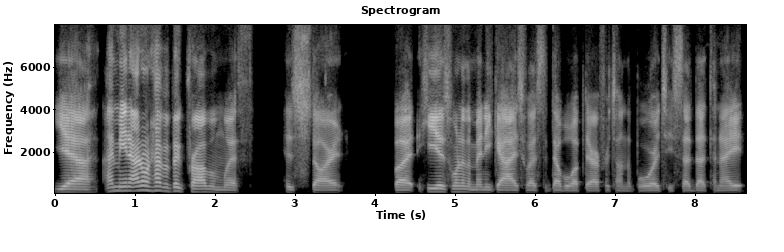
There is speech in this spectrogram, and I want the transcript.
Yeah, I mean, I don't have a big problem with his start, but he is one of the many guys who has to double up their efforts on the boards. He said that tonight.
